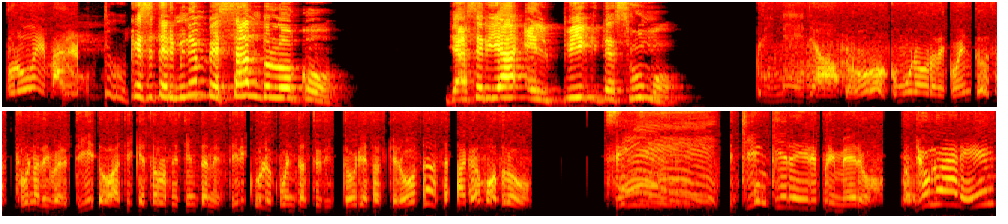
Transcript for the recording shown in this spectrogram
pruébalo. Que se terminen besando, loco. Ya sería el pick de Sumo. Primero. Oh, como una hora de cuentos. Suena divertido, así que solo se sientan en círculo y cuentan sus historias asquerosas. Hagámoslo. Sí. ¿Quién quiere ir primero? Yo lo haré.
